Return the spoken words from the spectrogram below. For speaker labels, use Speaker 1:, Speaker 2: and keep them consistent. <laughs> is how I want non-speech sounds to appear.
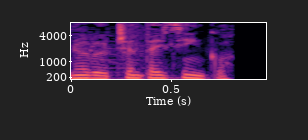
Speaker 1: 906985.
